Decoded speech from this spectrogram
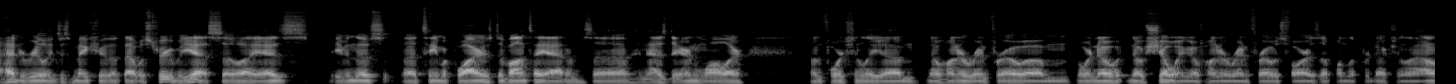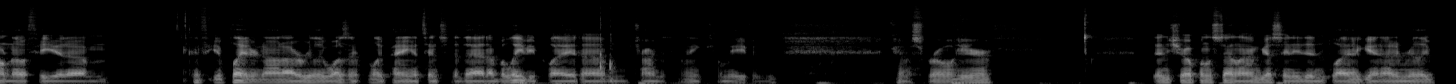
I had to really just make sure that that was true. But yes, so like, as even though a team acquires Davante Adams uh, and has Darren Waller, unfortunately, um, no Hunter Renfrow um, or no no showing of Hunter Renfrow as far as up on the production line. I don't know if he had um, if he had played or not. I really wasn't really paying attention to that. I believe he played. I'm um, trying to think. Let me even kind of scroll here didn't show up on the stat line. I'm guessing he didn't play. Again, I didn't really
